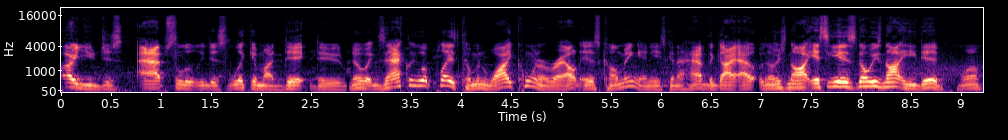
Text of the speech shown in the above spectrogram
Are you just absolutely just licking my dick, dude? Know exactly what play is coming. Y corner route is coming, and he's going to have the guy out. No, he's not. Yes, he is. No, he's not. He did. Well,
